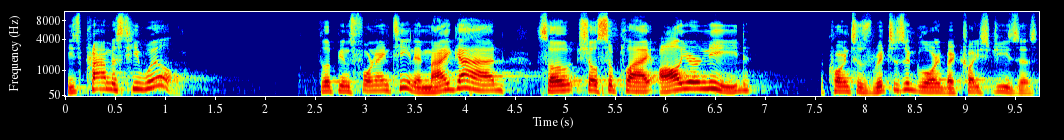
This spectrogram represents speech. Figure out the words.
He's promised He will. Philippians 4:19, and my God so shall supply all your need according to his riches and glory by Christ Jesus.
